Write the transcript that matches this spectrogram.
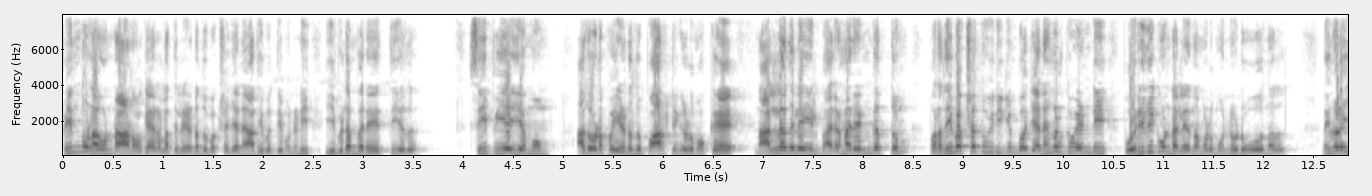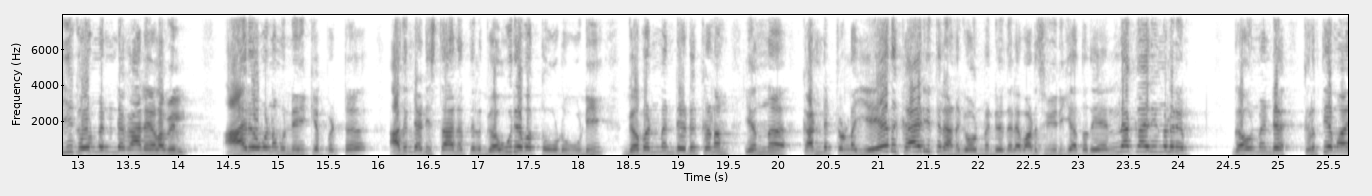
പിന്തുണ കൊണ്ടാണോ കേരളത്തിലെ ഇടതുപക്ഷ ജനാധിപത്യ മുന്നണി ഇവിടം വരെ എത്തിയത്? സി പി ഐ എമ്മും അതോടൊപ്പം ഇടതു പാർട്ടികളുമൊക്കെ നല്ല നിലയിൽ ഭരണരംഗത്തും പ്രതിപക്ഷത്തും ഇരിക്കുമ്പോൾ ജനങ്ങൾക്ക് വേണ്ടി പൊരുതിക്കൊണ്ടല്ലേ നമ്മൾ മുന്നോട്ട് പോകുന്നത്? നിങ്ങൾ ഈ ഗവൺമെന്റിന്റെ കാലയളവിൽ ആരോപണം ഉന്നയിക്കപ്പെട്ട് അതിന്റെ അടിസ്ഥാനത്തിൽ ഗൗരവത്തോടുകൂടി ഗവൺമെന്റ് എടുക്കണം എന്ന് കണ്ടിട്ടുള്ള ഏത് കാര്യത്തിലാണ് ഗവൺമെന്റ് നിലപാട് സ്വീകരിക്കാത്തത്? എല്ലാ കാര്യങ്ങളിലും ഗവൺമെന്റ് കൃത്യമായ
